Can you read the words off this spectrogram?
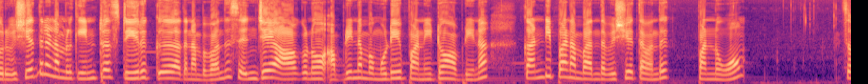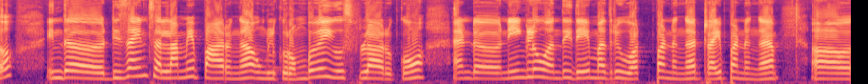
ஒரு விஷயத்தில் நம்மளுக்கு இன்ட்ரெஸ்ட் இருக்குது அதை நம்ம வந்து செஞ்சே ஆகணும் அப்படின்னு நம்ம முடிவு பண்ணிட்டோம் அப்படின்னா கண்டிப்பாக நம்ம அந்த விஷயத்தை வந்து பண்ணுவோம். ஸோ இந்த டிசைன்ஸ் எல்லாமே பாருங்கள் உங்களுக்கு ரொம்பவே யூஸ்ஃபுல்லாக இருக்கும். அண்டு uh, நீங்களும் வந்து இதே மாதிரி ஒர்க் பண்ணுங்கள் ட்ரை பண்ணுங்கள் uh,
